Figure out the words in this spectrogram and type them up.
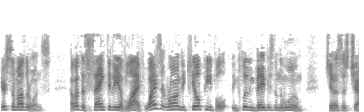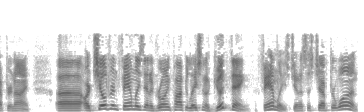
Here's some other ones. How about the sanctity of life? Why is it wrong to kill people, including babies in the womb? Genesis chapter 9. Uh, are children, families, and a growing population a good thing? Families, Genesis chapter 1,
